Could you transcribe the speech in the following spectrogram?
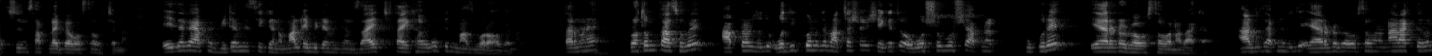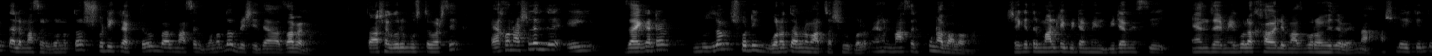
অক্সিজেন সাপ্লাই ব্যবস্থা হচ্ছে না। এই জায়গায় আপনি ভিটামিন সি কেন মাল্টিভিটামিন কেন, যাই তাই খাওয়ালেও কিন্তু মাছ বড় হবে না। তার মানে প্রথম কাজ হবে, আপনার যদি অধিক কোনোতে মাছ চাষ হয়, সেক্ষেত্রে অবশ্যই অবশ্যই আপনার পুকুরে এয়ার অর্ডার ব্যবস্থাপনা রাখা। আর যদি আপনি যদি এয়ার অর্ডার ব্যবস্থাপনা না রাখতে পারেন, তাহলে মাছের ঘনত্ব সঠিক রাখতে হবে বা মাছের ঘনত্ব বেশি দেওয়া যাবে না। তো আশা করি বুঝতে পারছি। এখন আসলে যে এই জায়গাটার বুঝলাম সঠিক ঘনত্ব আমরা মাছ চাষ শুরু করলাম। এখন মাছের পোনা ভালো না। সেক্ষেত্রে মাল্টিভিটামিন ভিটামিন সি এনজাইম এগুলো খাওয়ালে মাছ বড় হয়ে যাবে। না, আসলে কিন্তু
